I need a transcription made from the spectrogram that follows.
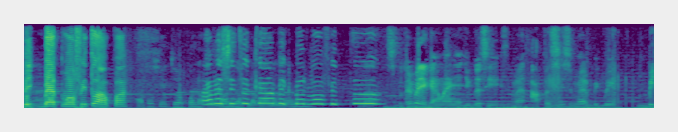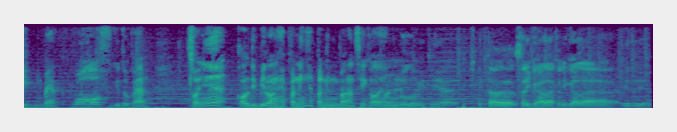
Big Bad Wolf itu apa? Apa sih itu aku Apa sih itu kak Big Bad Wolf itu? Sebenarnya banyak yang nanya juga sih, sebenarnya apa sih sebenarnya Big Bad Big Bad Wolf gitu kan? Soalnya kalau dibilang happening, happening banget sih kalau yang dulu. itu ya kita serigala serigala itu ya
